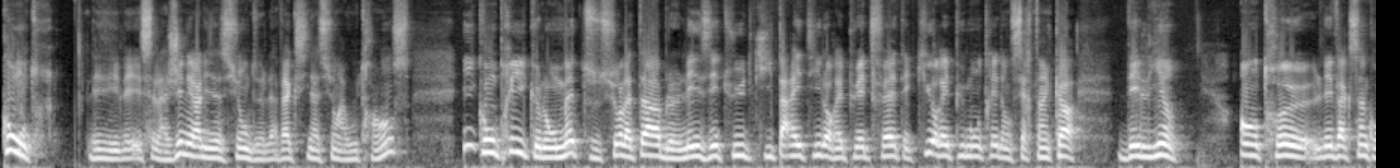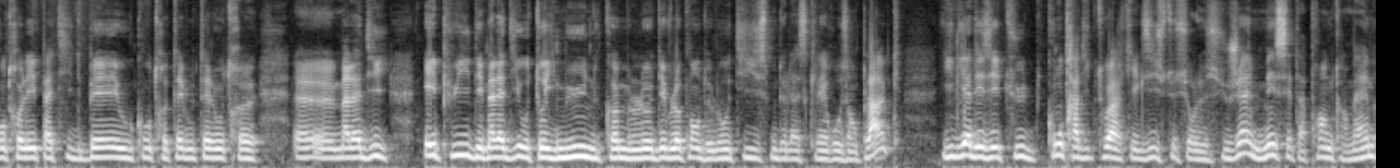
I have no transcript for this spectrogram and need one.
contre la généralisation de la vaccination à outrance, y compris que l'on mette sur la table les études qui, paraît-il, auraient pu être faites et qui auraient pu montrer dans certains cas des liens entre les vaccins contre l'hépatite B ou contre telle ou telle autre euh, maladie, et puis des maladies auto-immunes comme le développement de l'autisme ou de la sclérose en plaques. Il y a des études contradictoires qui existent sur le sujet, mais c'est à prendre quand même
